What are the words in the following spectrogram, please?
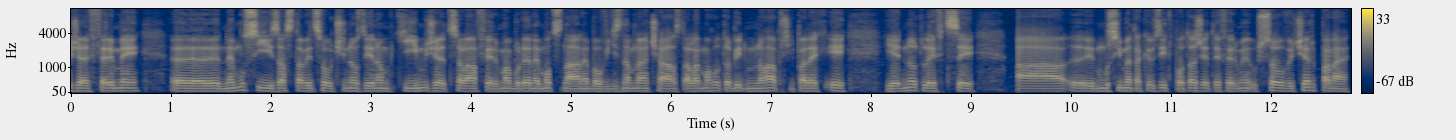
že firmy eh, nemusí zastavit svou činnost jenom tím, že celá firma bude nemocná nebo významná část, ale mohou to být v mnoha případech i jednotlivci a eh, musíme také vzít v potaz, že ty firmy už jsou vyčerpané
